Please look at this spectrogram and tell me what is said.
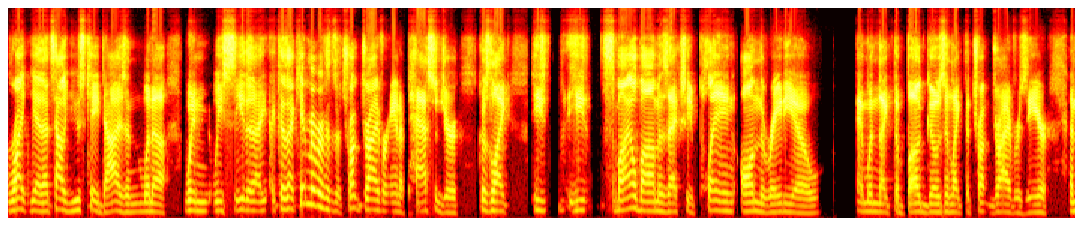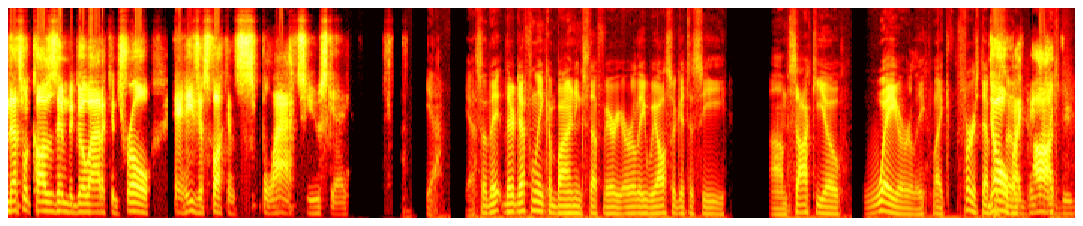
right. Yeah, that's how Yusuke dies. And when uh when we see the because I can't remember if it's a truck driver and a passenger because like he's he Smile Bomb is actually playing on the radio. And when like the bug goes in like the truck driver's ear, and that's what causes him to go out of control, and he just fucking splats Yusuke. yeah yeah. so they they're definitely combining stuff very early we also get to see um Sakyo way early like first episode oh my god, dude!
